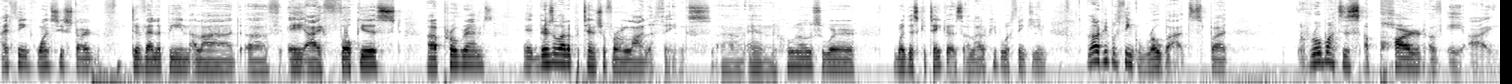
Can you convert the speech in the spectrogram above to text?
I think once you start developing a lot of AI focused uh, programs, it, there's a lot of potential for a lot of things, um, and who knows where where this could take us. A lot of people are thinking, a lot of people think robots, but robots is a part of AI.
